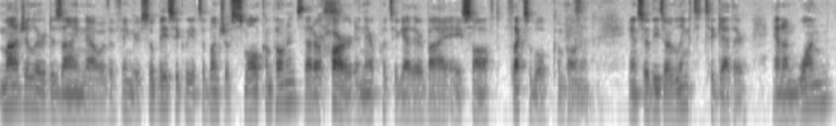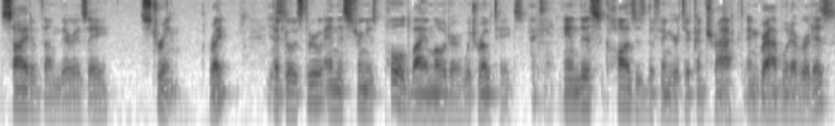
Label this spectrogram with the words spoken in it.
modular design now of the fingers. So basically, it's a bunch of small components that are Yes. hard, and they're put together by a soft, flexible component. And so these are linked together, and on one side of them there is a string, right? That goes through, and this string is pulled by a motor which rotates. exactly. And this causes the finger to contract and grab whatever it is.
